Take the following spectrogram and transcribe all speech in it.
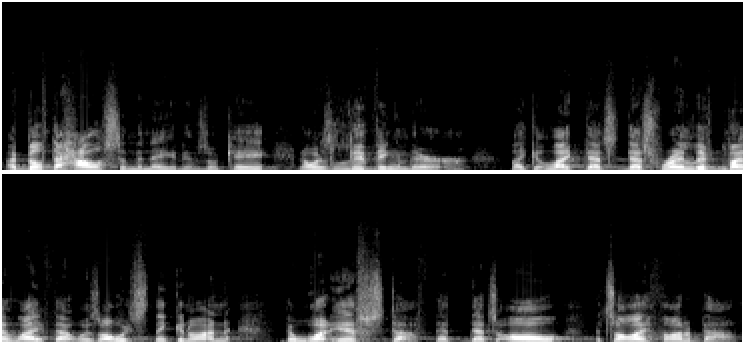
I built a house in the negatives, okay, and I was living there. Like, like that's that's where I lived my life. That was always thinking on the what if stuff. That that's all that's all I thought about.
